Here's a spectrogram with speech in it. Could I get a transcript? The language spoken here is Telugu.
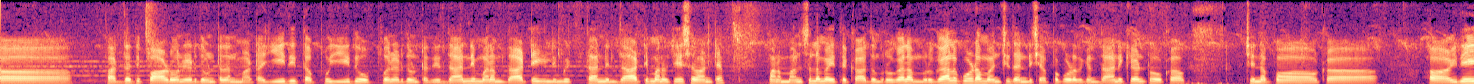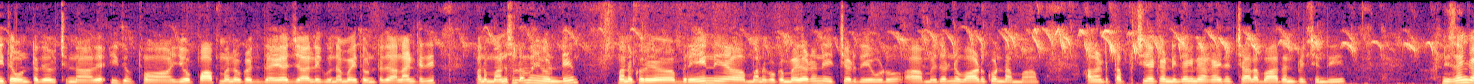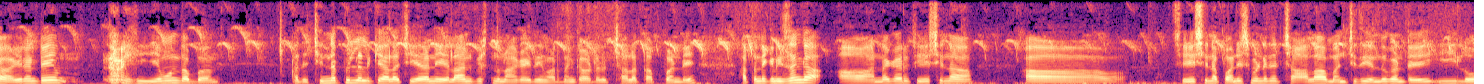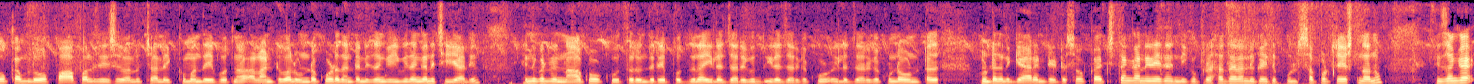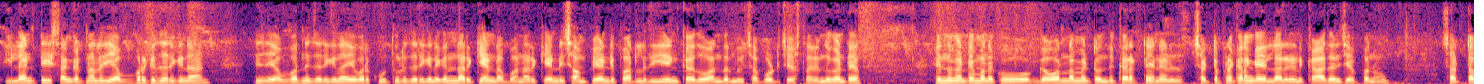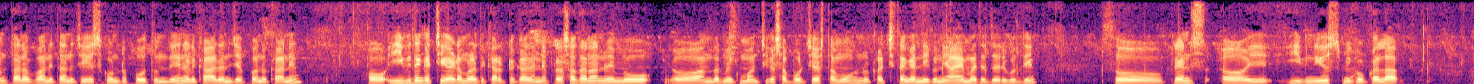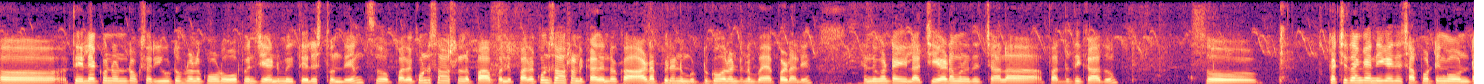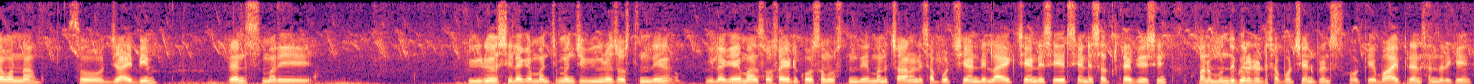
పద్ధతి పాడు అనేది ఉంటుంది అనమాట ఏది తప్పు ఏది ఒప్పు అనేది ఉంటుంది. దాన్ని మనం దాటి లిమిట్ దాన్ని దాటి మనం చేసామంటే మన మనుషులమైతే కాదు మృగాల మృగాలు కూడా మంచిదండి చెప్పకూడదు. కానీ దానికంటూ ఒక చిన్న పా- ఒక ఇదైతే ఉంటుంది. ఒక చిన్న అదే ఇది అయ్యో పాపం అని ఒక దయ జాలి గుణం అయితే ఉంటుంది. అలాంటిది మన మనుషులమై ఉండి మనకు బ్రెయిన్ మనకు ఒక మెదడుని ఇచ్చాడు దేవుడు. ఆ మెదడుని వాడుకోండమ్మా. అలాంటి తప్పు చేయకండి. నిజంగా నాకైతే చాలా బాధ అనిపించింది. నిజంగా ఏంటంటే ఏముందబ్బా? అది చిన్నపిల్లలకి అలా చేయాలని ఎలా అనిపిస్తుందో నాకైతే ఏం అర్థం కావట్లేదు. చాలా తప్పండి. అతనికి నిజంగా ఆ అన్నగారు చేసిన చేసిన పనిష్మెంట్ అయితే చాలా మంచిది. ఎందుకంటే ఈ లోకంలో పాపాలు చేసే వాళ్ళు చాలా ఎక్కువ మంది అయిపోతున్నారు. అలాంటి వాళ్ళు ఉండకూడదంటే నిజంగా ఈ విధంగానే చేయాలి. ఎందుకంటే నాకు ఒక కూతురు ఉంది. రేపు పొద్దున ఇలా జరుగు ఇలా జరగకూ ఇలా జరగకుండా ఉంటుంది ఉంటుందని గ్యారంటీ అంటే సో ఖచ్చితంగా నేనైతే నీకు ప్రసాదాన్ని నీకైతే ఫుల్ సపోర్ట్ చేస్తున్నాను. నిజంగా ఇలాంటి సంఘటనలు ఎవరికి జరిగినా ఎవరిని జరిగినా ఎవరి కూతురు జరిగినా కానీ నరికేయండి అబ్బా. నరికేయండి చంపేయండి పర్లేదు. ఏం కాదు. అందరు మీకు సపోర్ట్ చేస్తారు. ఎందుకంటే ఎందుకంటే మనకు గవర్నమెంట్ ఉంది. కరెక్టే నేను చట్ట ప్రకారంగా వెళ్ళాలి నేను కాదని చెప్పను. చట్టం తన పని తను చేసుకుంటూ పోతుంది నేను కాదని చెప్పాను. కానీ ఈ విధంగా చేయడం అనేది కరెక్ట్ కాదండి. ప్రసాదన మేము అందరు మీకు మంచిగా సపోర్ట్ చేస్తాము. నువ్వు ఖచ్చితంగా నీకు న్యాయం అయితే జరుగుద్ది. సో ఫ్రెండ్స్ ఈ- ఈ న్యూస్ మీకు ఒకవేళ తెలియకుండా ఉంటే ఒకసారి యూట్యూబ్లో కూడా ఓపెన్ చేయండి మీకు తెలుస్తుంది. సో పదకొండు సంవత్సరాల పాపని పదకొండు సంవత్సరాలు కాదండి ఒక ఆడపిల్లని ముట్టుకోవాలంటే భయపడాలి. ఎందుకంటే ఇలా చేయడం అనేది చాలా పద్ధతి కాదు. సో ఖచ్చితంగా నీకైతే సపోర్టింగ్గా ఉంటామన్నా. సో జాయ్ భీమ్. ఫ్రెండ్స్ మరి వీడియోస్ ఇలాగే మంచి మంచి వీడియోస్ వస్తుంది. ఇలాగే మన సొసైటీ కోసం వస్తుంది. మన ఛానల్ని సపోర్ట్ చేయండి లైక్ చేయండి షేర్ చేయండి సబ్స్క్రైబ్ చేసి మన ముందుకు వెళ్ళేటట్టు సపోర్ట్ చేయండి ఫ్రెండ్స్ ఓకే బాయ్ ఫ్రెండ్స్ అందరికీ.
